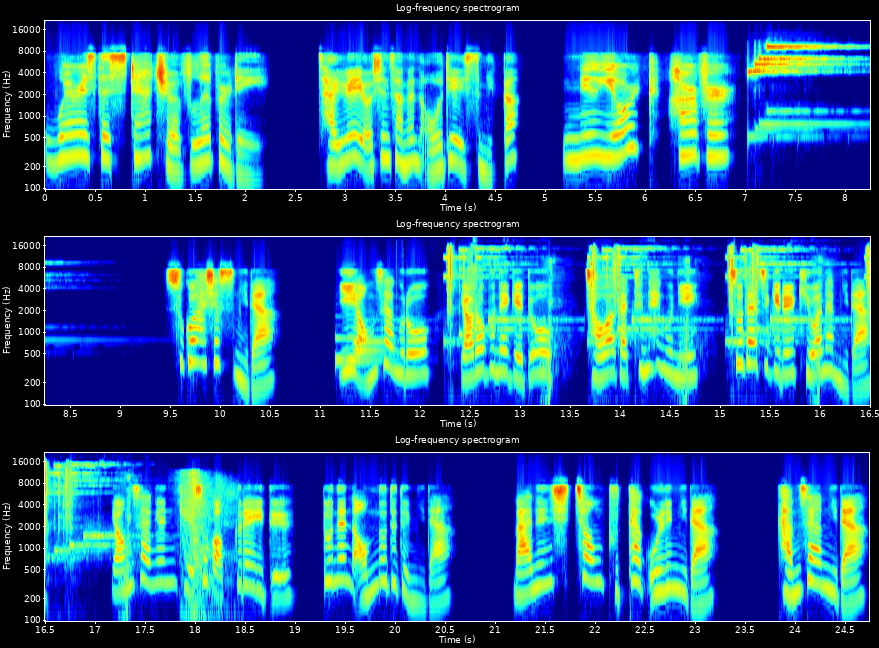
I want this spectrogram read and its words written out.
Where is the Statue of Liberty? 자유의 여신상은 어디에 있습니까? New York, Harbor. 수고하셨습니다. 이 영상으로 여러분에게도 저와 같은 행운이 쏟아지기를 기원합니다. 영상은 계속 업그레이드 또는 업로드 됩니다. 많은 시청 부탁 올립니다. 감사합니다.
